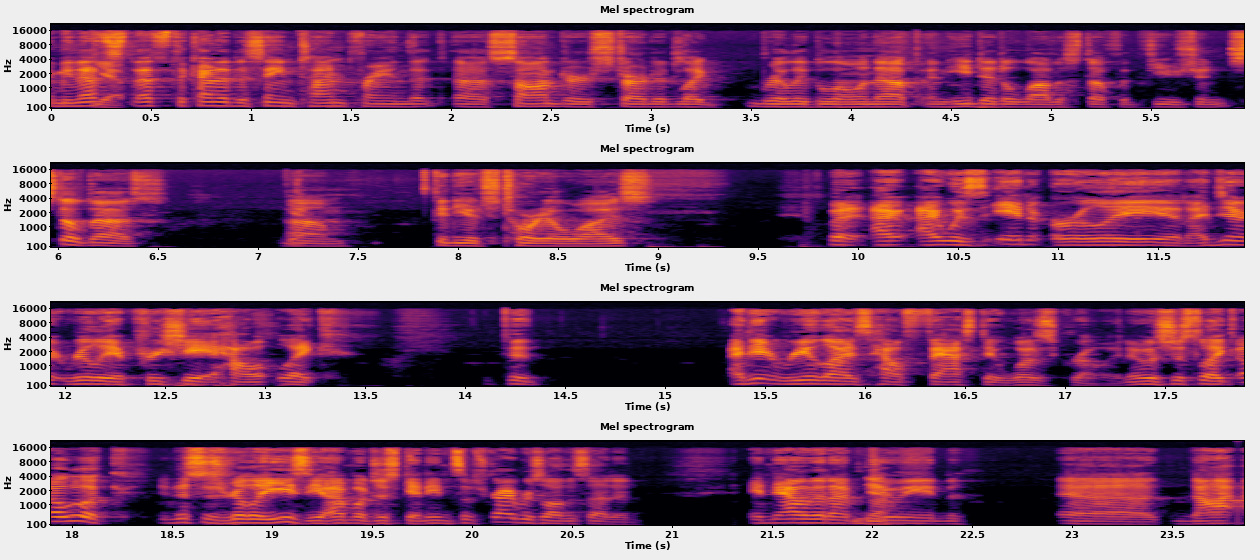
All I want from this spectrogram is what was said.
I mean that's Yeah. that's the kind of the same time frame that uh, Saunders started like really blowing up, and he did a lot of stuff with Fusion. Still does, Yeah. um, video tutorial wise. but I, I was in early and I didn't really appreciate how like the I didn't realize how fast it was growing. It was just like, oh look, this is really easy. I'm just getting subscribers all of a sudden. And now that I'm Yeah. doing uh not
